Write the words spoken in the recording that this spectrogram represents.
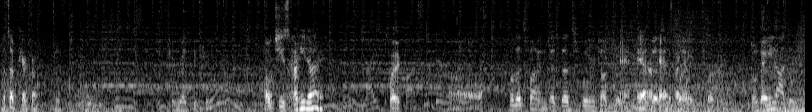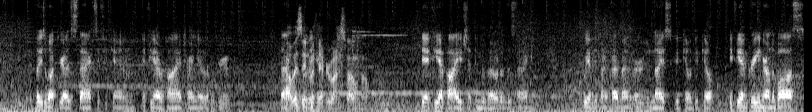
What's up, Carecrow? Should res be? Oh, jeez, how'd he die? Plague. Oh, Well, that's fine. That, that's what we talked about. Yeah, that's okay, the that's fine. flag. But Don't die. Please walk your guys' stacks if you can. If you have high, try and get out of the group. I was in with here. everyone, so I don't know. Yeah, if you have high, you just have to move out of the stack. We have the 25 man version. Nice, good kill, good kill. If you have green, you're on the boss.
